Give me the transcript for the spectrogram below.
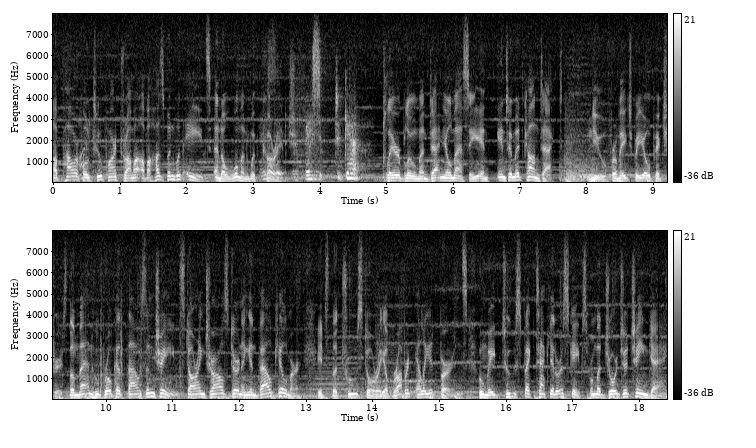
a powerful two-part drama of a husband with AIDS and a woman with courage. Face it together. Claire Bloom and Daniel Massey in Intimate Contact. New from HBO Pictures, The Man Who Broke a Thousand Chains, starring Charles Durning and Val Kilmer. It's the true story of Robert Elliott Burns, who made two spectacular escapes from a Georgia chain gang.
